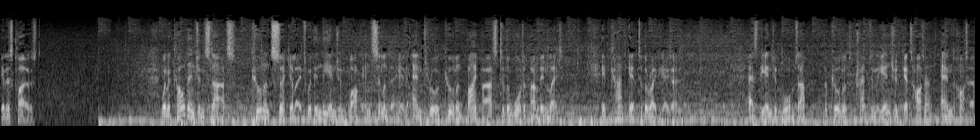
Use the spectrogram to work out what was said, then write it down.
it is closed. When a cold engine starts, coolant circulates within the engine block and cylinder head and through a coolant bypass to the water pump inlet. It can't get to the radiator. As the engine warms up, the coolant trapped in the engine gets hotter and hotter.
